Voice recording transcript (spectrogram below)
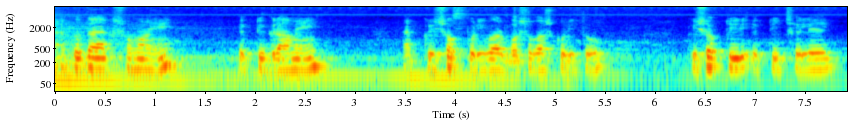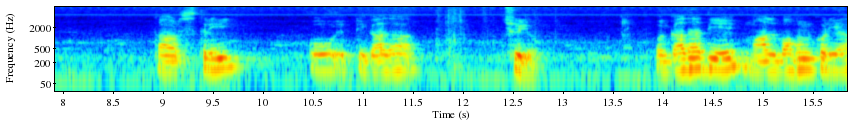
একদা এক সময়ে একটি গ্রামে এক কৃষক পরিবার বসবাস করিত। কৃষকটির একটি ছেলে তার স্ত্রী ও একটি গাধা ছিল। ওই গাধা দিয়ে মাল বহন করিয়া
